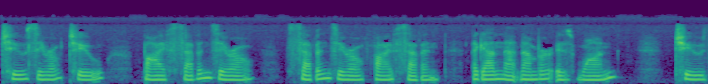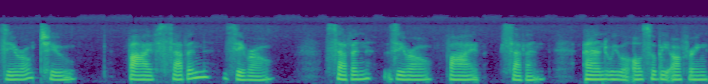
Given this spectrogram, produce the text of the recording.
202 570 7057 Again, that number is 1 202 570 7057. And we will also be offering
